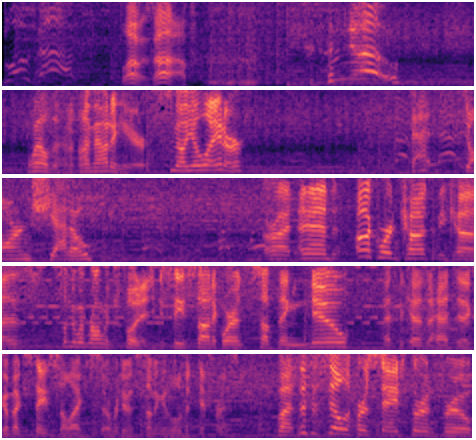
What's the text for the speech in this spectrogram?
Blows up. Blows up? no! Well then, I'm out of here. Smell you later. That darn Shadow. Alright, and awkward cut because something went wrong with footage. If you see Sonic wearing something new, that's because I had to go back to stage select, so we're doing something a little bit different. But this is still the first stage through and through.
